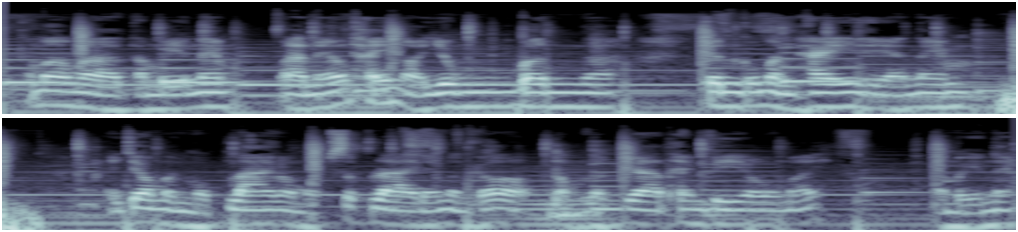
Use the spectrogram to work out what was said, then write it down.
cảm ơn và tạm biệt anh em. Và nếu thấy nội dung bên à, kênh của mình hay thì anh em hãy cho mình một like và một subscribe để mình có động lực ra thêm video mới. Tạm biệt anh em.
